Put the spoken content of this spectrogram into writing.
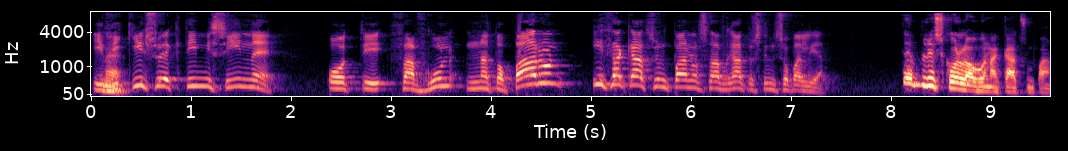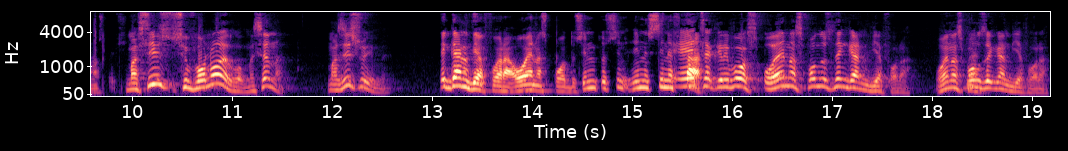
η ναι. δική σου εκτίμηση είναι ότι θα βγουν να το πάρουν ή θα κάτσουν πάνω στα αυγά τους στην ισοπαλία; Δεν βρίσκω λόγο να κάτσουν πάνω στο Μαζί συμφωνώ εγώ με σένα. Μαζί σου είμαι. Δεν κάνει διαφορά ο ένας πόντος. Είναι, το, είναι συν 7. Έτσι ακριβώς. Ο ένας πόντος δεν κάνει διαφορά. Ο ένας πόντος ναι. δεν κάνει διαφορά.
